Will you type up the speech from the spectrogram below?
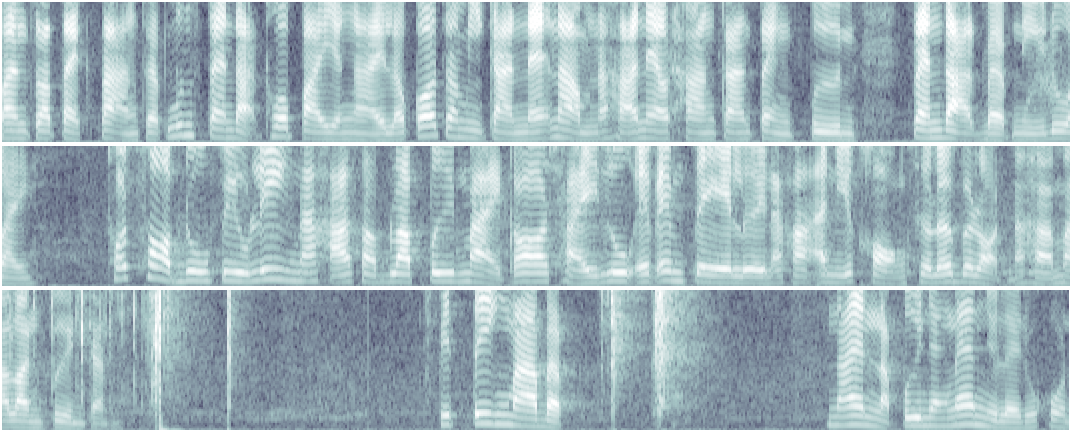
มันจะแตกต่างจากรุ่นสแตนดาร์ดทั่วไปยังไง แล้วก็จะมีการแนะนำนะคะ แนวทางการแต่งปืนสแตนดาร์ดแบบนี้ด้วย ดสอบดูฟิลลิ่งนะคะสำหรับปืนใหม่ก็ใช้ลูก FMJ เลยนะคะ อันนี้ของ c e r e b r o t นะคะ มารันปืนกัน ฟิตติ้งมาแบบแน่นนะปืนยังแน่นอยู่เลยทุกคน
